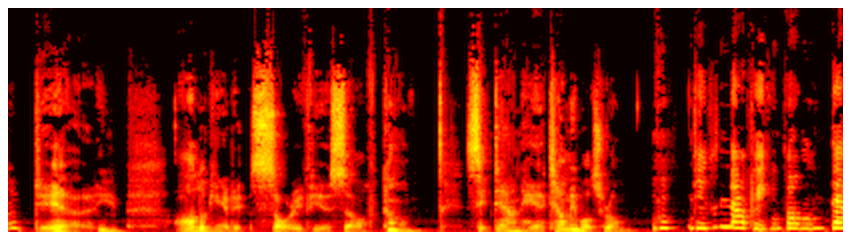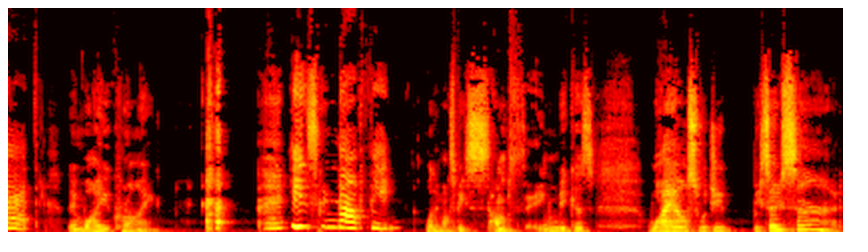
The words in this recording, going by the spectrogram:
Oh dear, you are looking a bit sorry for yourself. Come on, sit down here. Tell me what's wrong. There's nothing wrong, Dad. Then why are you crying? It's nothing. Well, there must be something, because why else would you be so sad?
